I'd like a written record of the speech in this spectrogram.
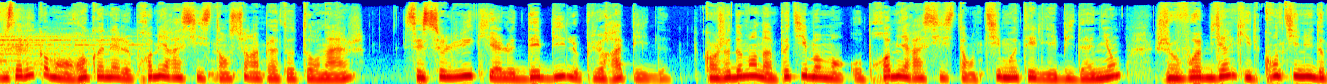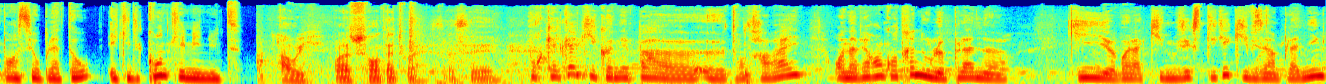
Vous savez comment on reconnaît le premier assistant sur un plateau de tournage? C'est celui qui a le débit le plus rapide. Quand je demande un petit moment au premier assistant Timothée Liébidagnon, je vois bien qu'il continue de penser au plateau et qu'il compte les minutes. Ah oui, on a tout ça en tête, ouais. Ça, c'est... Pour quelqu'un qui connaît pas euh, euh, ton travail, on avait rencontré nous le planeur qui euh, voilà qui nous expliquait qu'il faisait un planning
